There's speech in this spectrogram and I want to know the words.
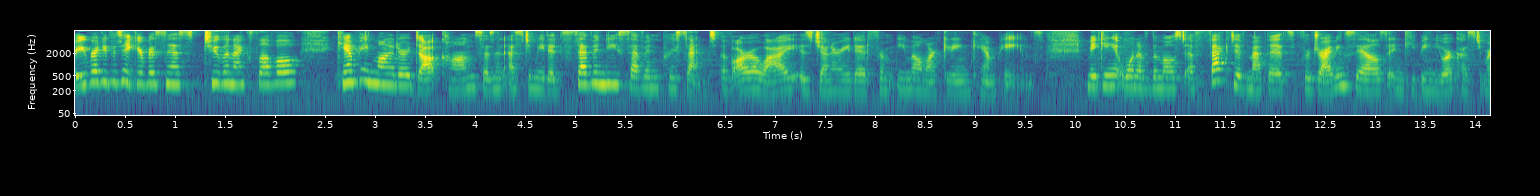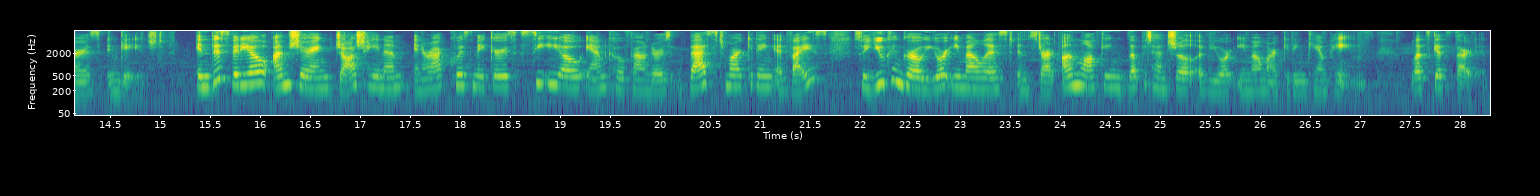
Are you ready to take your business to the next level? CampaignMonitor.com says an estimated 77% of ROI is generated from email marketing campaigns, making it one of the most effective methods for driving sales and keeping your customers engaged. In this video, I'm sharing Josh Haynam, Interact Quiz Maker's CEO and co founder's best marketing advice so you can grow your email list and start unlocking the potential of your email marketing campaigns. Let's get started.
